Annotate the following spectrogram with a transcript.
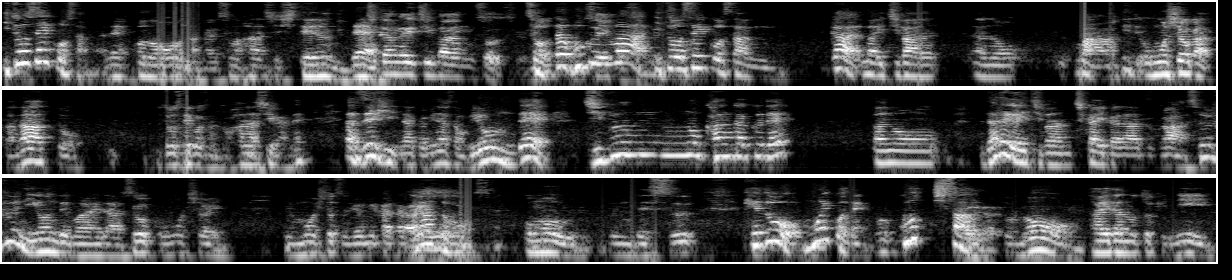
伊藤聖子さんがね、この本の中でその話してるんで、時間が一番そうですよね。そう、だから僕は伊藤聖子さんが、まあ一番、あの、まあ、面白かったなと、伊藤聖子さんと話がね。ぜひ、なんか皆さんも読んで、自分の感覚で、あの、誰が一番近いかなとか、そういうふうに読んでもらえたらすごく面白い、もう一つの読み方かなとも思うんです。けど、もう一個ね、ゴッチさんとの対談の時に、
